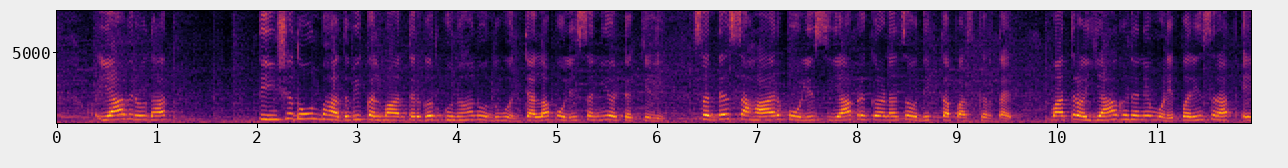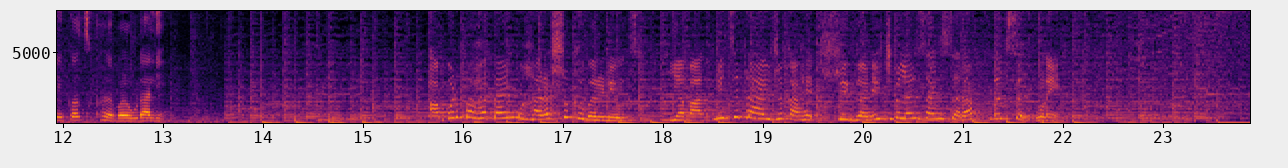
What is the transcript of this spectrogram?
या विरोधात तीनशे दोन भादवी कलमाअंतर्गत गुन्हा नोंदवून त्याला पोलिसांनी अटक केली. सध्या सहार पोलीस या प्रकरणाचा अधिक तपास करतायत. मात्र या घटनेमुळे परिसरात एकच खळबळ उडाली. आपण पाहत आहे महाराष्ट्र खबर न्यूज. या बातमीचे प्रायोजक आहेत श्री गणेश ज्वेलर्स अँड सराफ हडपसर पुणे.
